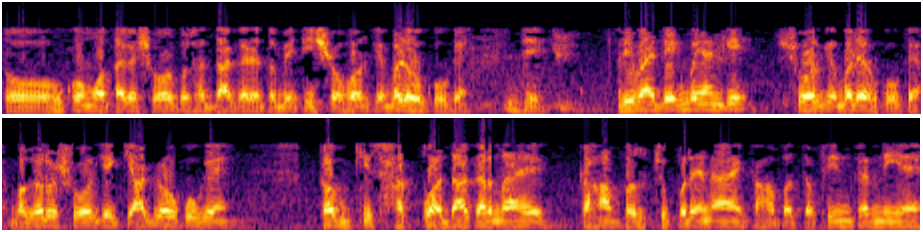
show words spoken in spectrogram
تو حکم ہوتا کہ شوہر کو سدا کرے تو بیٹی شوہر کے بڑے حقوق ہیں۔ جی۔ روایت ایک بیان کی شوہر کے بڑے حقوق ہیں۔ مگر وہ شوہر کے کیا کیا حقوق ہیں؟ کب کس حق کو ادا کرنا ہے؟ کہاں پر چپ رہنا ہے؟ کہاں پر تفہیم کرنی ہے؟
